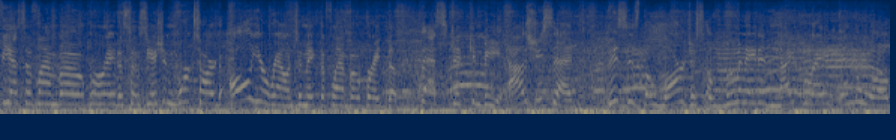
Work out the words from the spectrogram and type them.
The Fiesta Flambeau Parade Association works hard all year round to make the Flambeau Parade the best it can be. As she said, this is the largest illuminated night parade in the world,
